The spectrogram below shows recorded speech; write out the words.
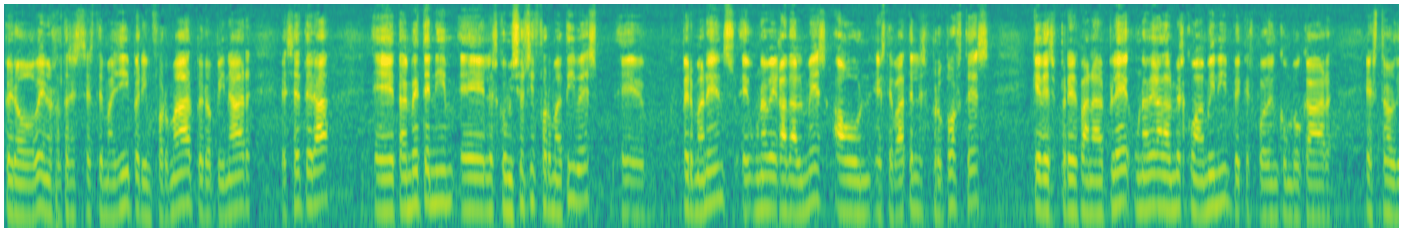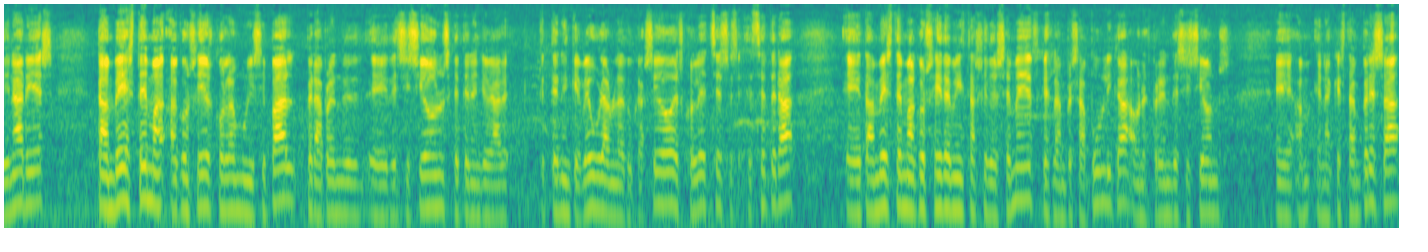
però bé, nosaltres estem allí per informar, per opinar, etc. Eh, també tenim eh, les comissions informatives eh, permanents eh, una vegada al mes on es debaten les propostes que després van al ple una vegada al mes com a mínim perquè es poden convocar extraordinàries. També estem al Consell Escolar Municipal per a prendre eh, decisions que tenen que, veure, que tenen que veure amb l'educació, els col·legis, etc. Eh, també estem al Consell d'Administració del CEMEF, que és l'empresa pública, on es prenen decisions eh, en aquesta empresa.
